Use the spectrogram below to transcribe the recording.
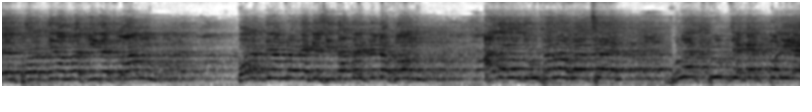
এর পরের দিন আমরা কি দেখলাম? পরের দিন আমরা দেখেছি তাদেরকে যখন আদালতে উঠানো হয়েছে বুলেট প্রুফ জ্যাকেট পরিয়ে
